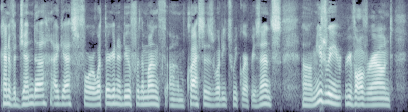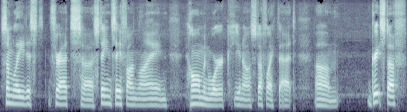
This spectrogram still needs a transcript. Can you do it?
kind of agenda, I guess, for what they're going to do for the month. Um, classes, what each week represents, um, usually revolve around some latest threats, uh, staying safe online, home and work, you know, stuff like that. Um, great stuff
